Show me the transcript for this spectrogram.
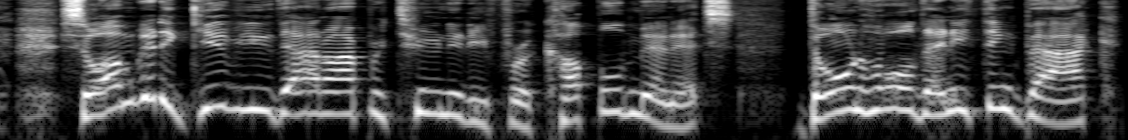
so I'm going to give you that opportunity for a couple minutes. Don't hold anything back.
